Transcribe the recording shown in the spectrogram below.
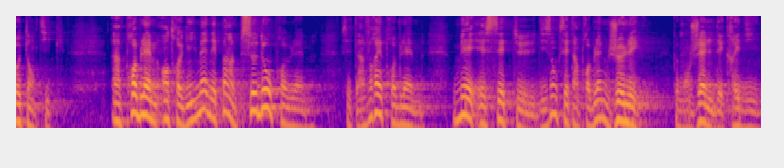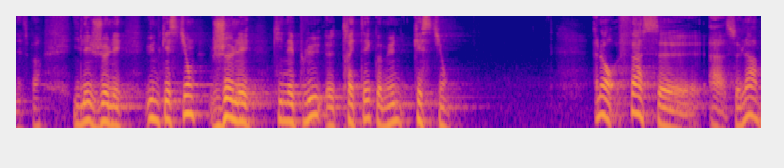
authentique. Un problème, entre guillemets, n'est pas un pseudo-problème, c'est un vrai problème, mais c'est, euh, disons que c'est un problème gelé, comme on gèle des crédits, n'est-ce pas? Il est gelé. Une question gelée qui n'est plus euh, traitée comme une question. Alors, face euh, à cela,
